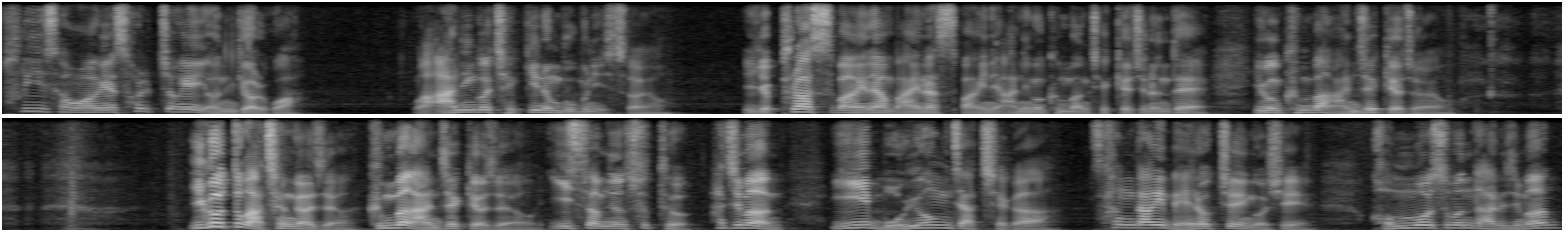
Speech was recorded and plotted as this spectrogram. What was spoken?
풀이 상황의 설정의 연결과 뭐 아닌 거 제끼는 부분이 있어요. 이게 플러스 방이냐 마이너스 방이냐 아닌 건 금방 제껴지는데 이건 금방 안 제껴져요. 이것도 마찬가지야. 금방 안 제껴져요. 23년 수트. 하지만 이 모형 자체가 상당히 매력적인 것이 겉모습은 다르지만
